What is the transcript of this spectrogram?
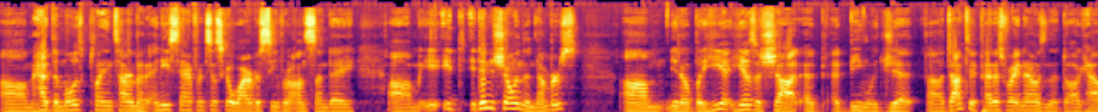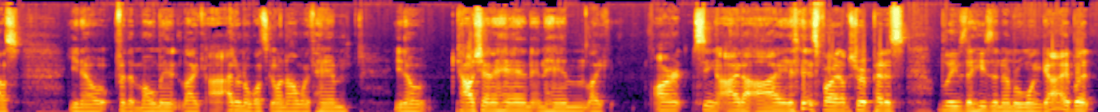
Um, had the most playing time of any San Francisco wide receiver on Sunday. Um, it, it, it didn't show in the numbers, um, you know, but he he has a shot at, at being legit. Uh, Dante Pettis right now is in the doghouse, you know, for the moment. Like I don't know what's going on with him. You know, Kyle Shanahan and him like aren't seeing eye to eye as far as I'm sure Pettis believes that he's the number one guy, but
